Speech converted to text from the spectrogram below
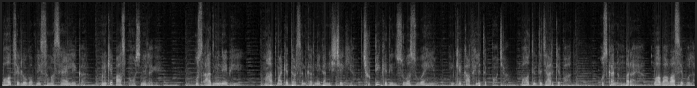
बहुत से लोग अपनी समस्याएँ लेकर उनके पास पहुँचने लगे। उस आदमी ने भी महात्मा के दर्शन करने का निश्चय किया। छुट्टी के दिन सुबह सुबह ही उनके काफिले तक पहुँचा। बहुत इंतज़ार के बाद उसका नंबर आया। वह बाबा से बोला,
